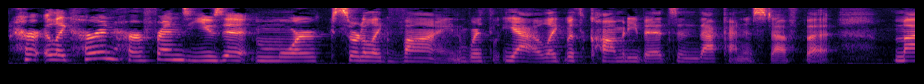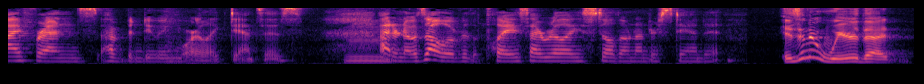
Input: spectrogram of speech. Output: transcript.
her like her and her friends use it more sort of like Vine with yeah, like with comedy bits and that kind of stuff. But my friends have been doing more like dances. I don't know. It's all over the place. I really still don't understand it. Isn't it weird that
